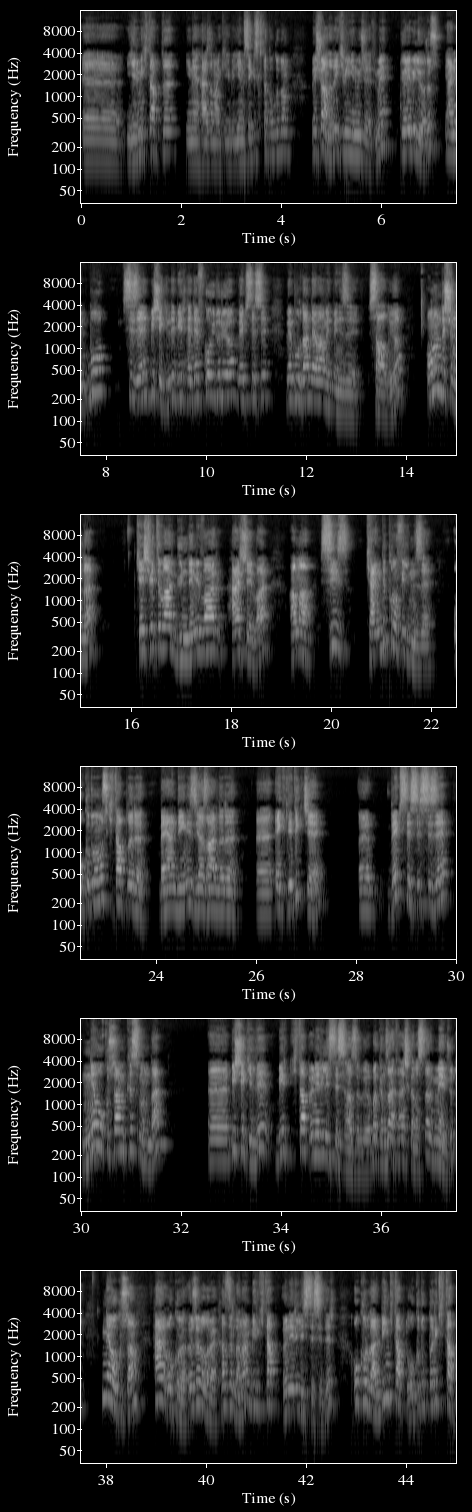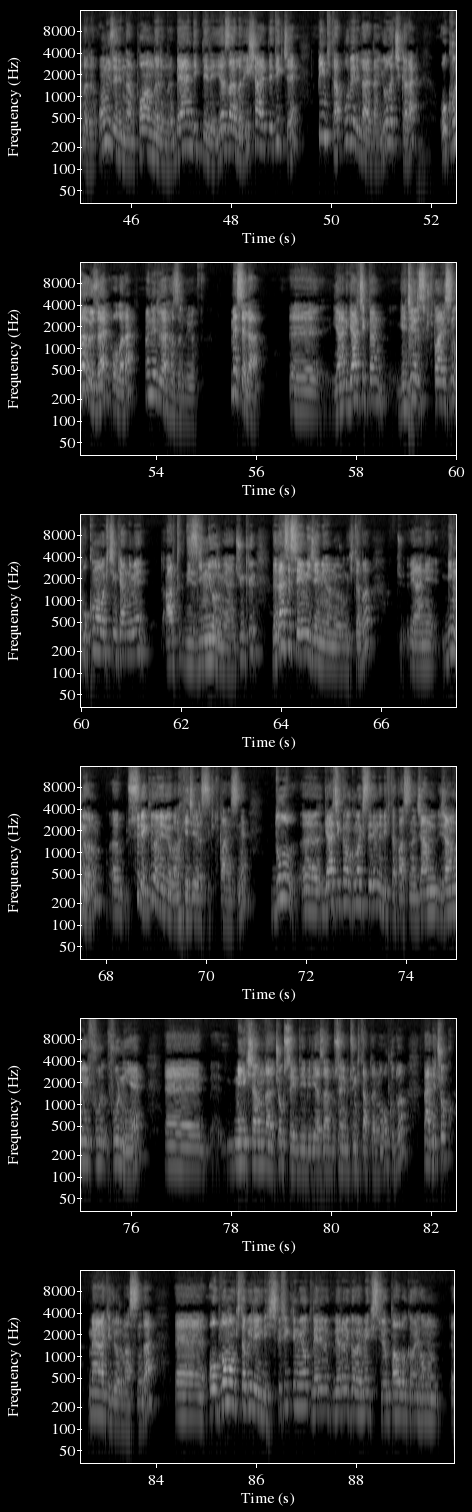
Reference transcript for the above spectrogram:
ee, 20 kitaptı. Yine her zamanki gibi 28 kitap okudum. Ve şu anda da 2023 hedefimi görebiliyoruz. Yani bu size bir şekilde bir hedef koyduruyor web sitesi ve buradan devam etmenizi sağlıyor. Onun dışında keşfeti var, gündemi var, her şey var. Ama siz kendi profilinize okuduğunuz kitapları, beğendiğiniz yazarları e, ekledikçe e, web sitesi size ne okusam kısmından bir şekilde bir kitap öneri listesi hazırlıyor. Bakın zaten açıklaması da mevcut. Ne okusam her okura özel olarak hazırlanan bir kitap öneri listesidir. Okurlar bin kitapta okudukları kitapları 10 üzerinden puanlarını beğendikleri yazarları işaretledikçe bin kitap bu verilerden yola çıkarak okura özel olarak öneriler hazırlıyor. Mesela e, yani gerçekten gece yarısı kütüphanesini okumamak için kendimi artık dizginliyorum yani. Çünkü nedense sevmeyeceğime inanıyorum bu kitabı. Yani bilmiyorum. Ee, Sürekli öneriyor bana gece yarısı kütüphanesini. Dul e, gerçekten okumak istediğim de bir kitap aslında. Jean- Jean-Louis Four- Fournier. E, Melik Şah'ın da çok sevdiği bir yazar. Bu sene bütün kitaplarını okudu. Ben de çok merak ediyorum aslında. Ee, Oblomov kitabı ile ilgili hiçbir fikrim yok. Veronica, Veronica Ölmek İstiyor. Paulo Coelho'nun e,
